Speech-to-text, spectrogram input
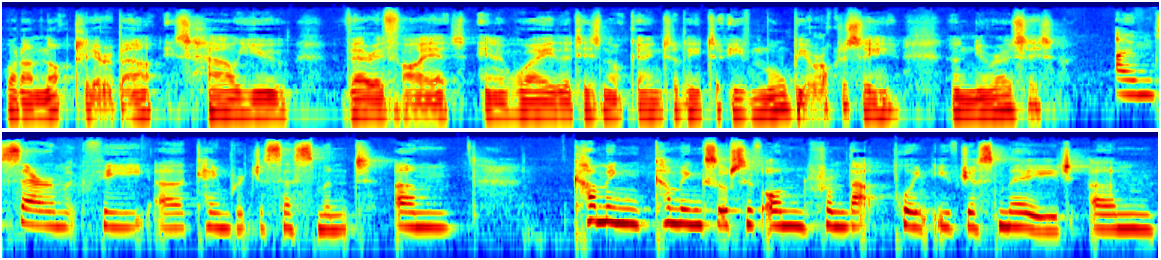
What I'm not clear about is how you verify it in a way that is not going to lead to even more bureaucracy and neurosis. I'm Sarah McPhee, uh, Cambridge Assessment. Um, coming, coming sort of on from that point you've just made, um,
